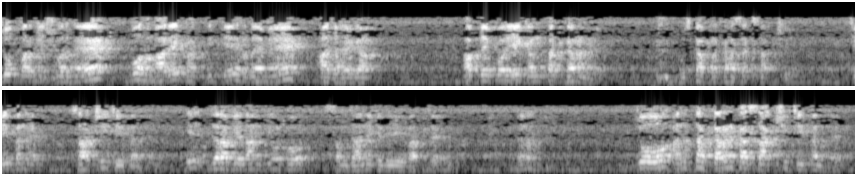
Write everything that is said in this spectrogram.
जो परमेश्वर है, वो हमारे भक्ति के हृदय में आ जाएगा। अब देखो, एक अंतकरण है। उसका प्रकाशक साक्षी चेतन है। साक्षी चेतन है। ये जरा वेदांतियों को समझाने के लिए बात है। है ना? जो अंतकरण का साक्षी चेतन है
